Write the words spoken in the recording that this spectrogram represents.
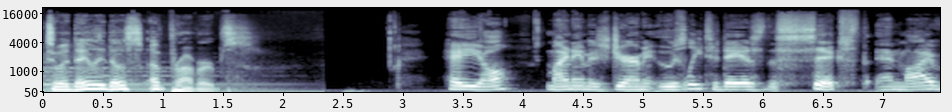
to a daily dose of Proverbs. Hey, y'all. My name is Jearme Ousley. Today is the 6th, and my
